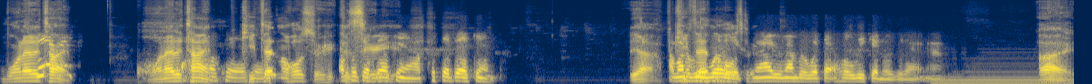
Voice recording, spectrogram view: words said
one at a time. One at a time. Okay, Keep okay. that in the holster. I'll put that back in. I'll put that back in. yeah, I want to reword it because now I remember what that whole weekend was about now. All right,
